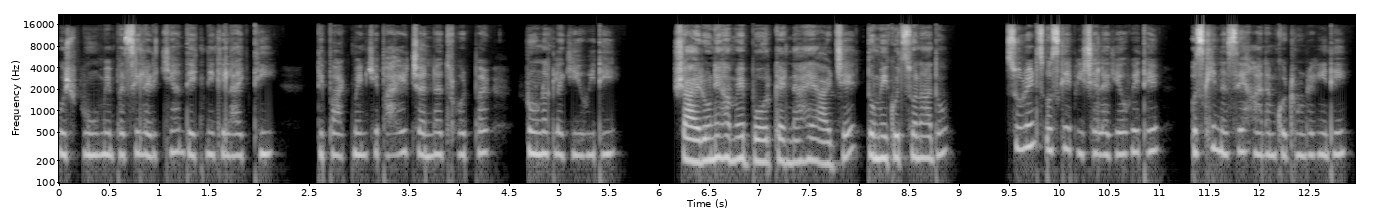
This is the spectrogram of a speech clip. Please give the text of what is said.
खुशबू में बसी लड़कियाँ देखने के लायक थीं। डिपार्टमेंट के बाहर जन्नत रोड पर रौनक लगी हुई थी। शायरों ने हमें बोर करना है, आरजे। तुम ही कुछ सुना दो। स्टूडेंट्स उसके पीछे लगे हुए थे। उसकी नसें हानम को ढूंढ रही थी।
